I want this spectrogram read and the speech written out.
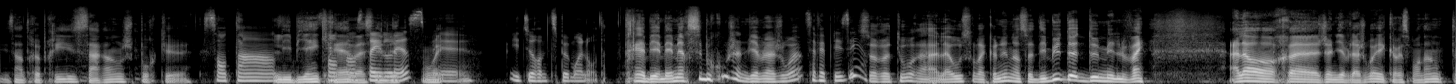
les entreprises s'arrangent pour que Ils sont en, les biens crèvent en assez vite. stainless, Oui. mais ils durent un petit peu moins longtemps. Très bien. Ben, merci beaucoup, Geneviève Lajoie. Ça fait plaisir. Ce retour à la hausse sur la colline en ce début de 2020. Alors, euh, Geneviève Lajoie est correspondante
